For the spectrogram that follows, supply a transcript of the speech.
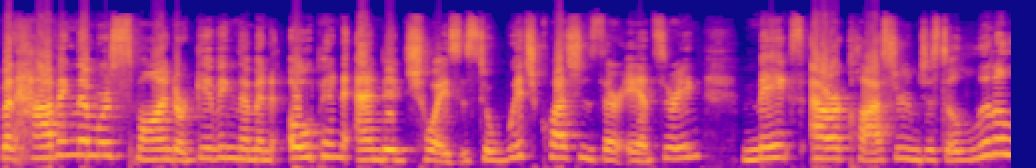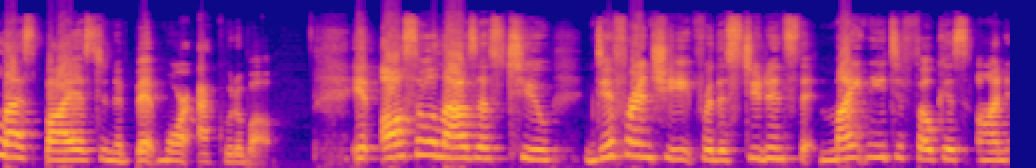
But having them respond or giving them an open ended choice as to which questions they're answering makes our classroom just a little less biased and a bit more equitable. It also allows us to differentiate for the students that might need to focus on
